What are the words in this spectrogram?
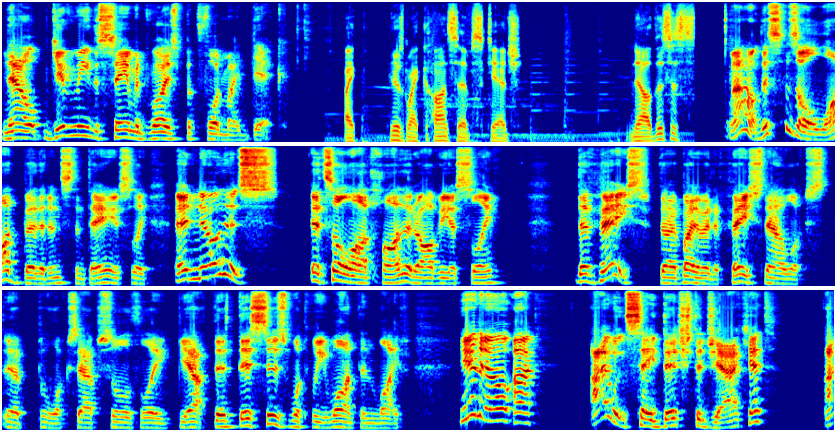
Now, give me the same advice, but for my dick. Like, Here's my concept sketch. Now this is Wow, this is a lot better instantaneously. And notice it's a lot hotter, obviously. The face, uh, by the way, the face now looks uh, looks absolutely yeah. This this is what we want in life. You know, I I would say ditch the jacket. I,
